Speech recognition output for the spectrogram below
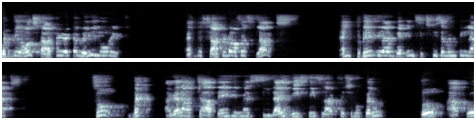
बट दे ऑल स्टार्टेड एट अ वेरी लो रेट एंड दे स्टार्टेड ऑफ एज क्लर्क्स एंड टुडे दे आर गेटिंग 60 70 lakhs सो बट अगर आप चाहते हैं कि मैं सीधा ही 20 30 लाख से शुरू करूं तो आपको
